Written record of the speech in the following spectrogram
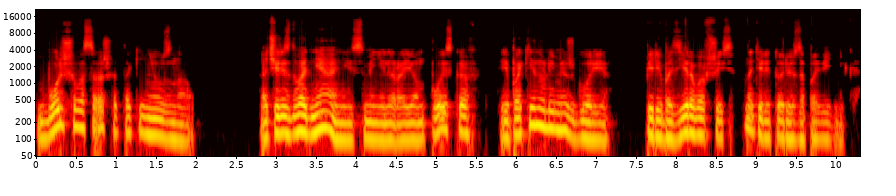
Большего Саша так и не узнал. А через два дня они сменили район поисков и покинули Межгорье, перебазировавшись на территорию заповедника.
